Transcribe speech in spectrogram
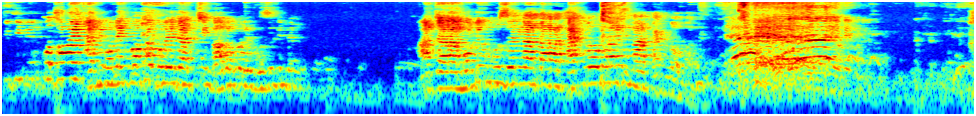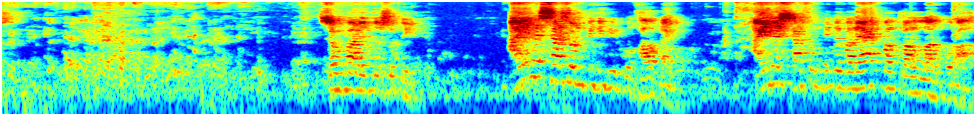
পৃথিবীর আইন- আমি অনেক কথা বলে যাচ্ছি ভালো করে বুঝে দিবেন আর যারা মোটেও বুঝেন না তারা থাকলেও পারেন না থাকলেও পারেন। সম্মানিত শুনি আইনের শাসন পৃথিবীর কোথাও নাই। আইনের শাসন দিতে পারে একমাত্র আল্লাহর কোরআন।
